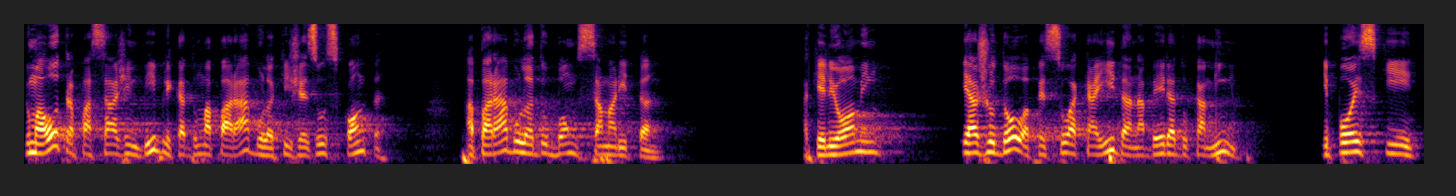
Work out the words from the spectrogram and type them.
de uma outra passagem bíblica, de uma parábola que Jesus conta, a parábola do bom samaritano. Aquele homem que ajudou a pessoa caída na beira do caminho, depois que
